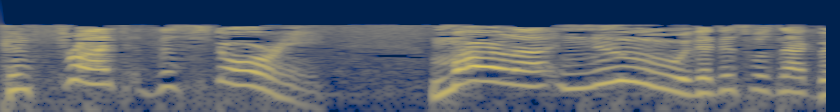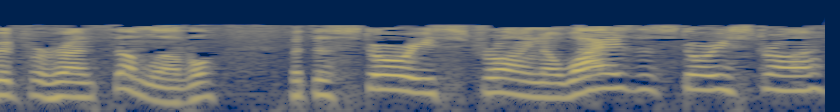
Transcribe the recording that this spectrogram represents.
confront the story. Marla knew that this was not good for her on some level, but the story is strong. Now, why is the story strong?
